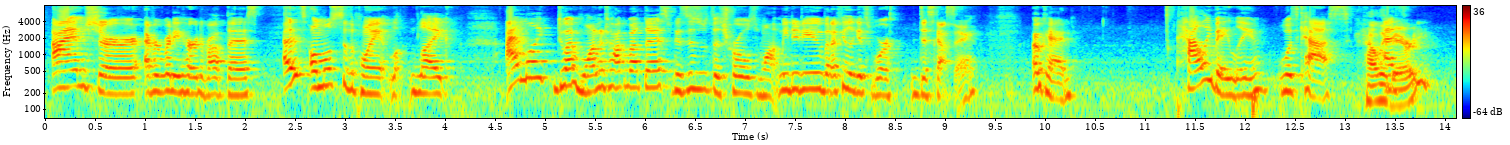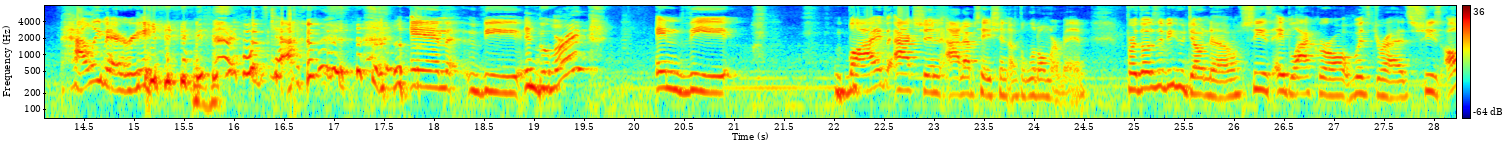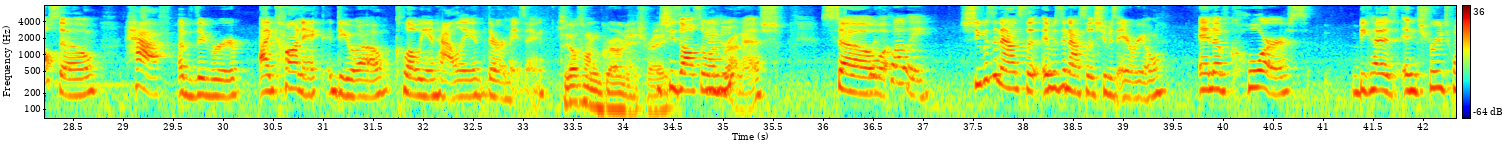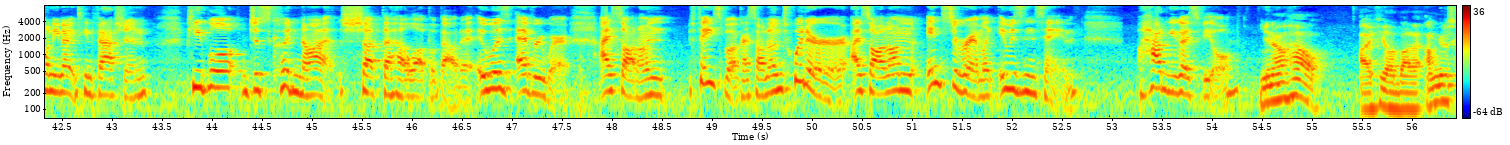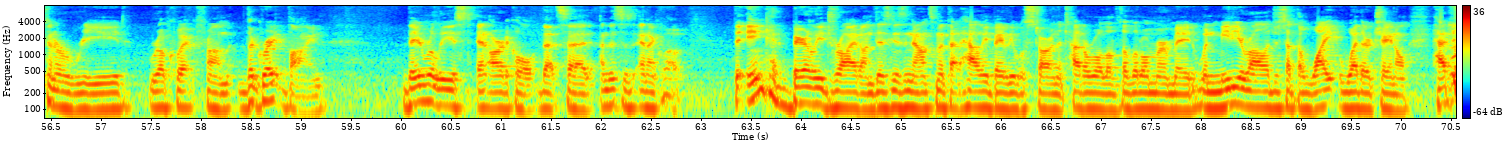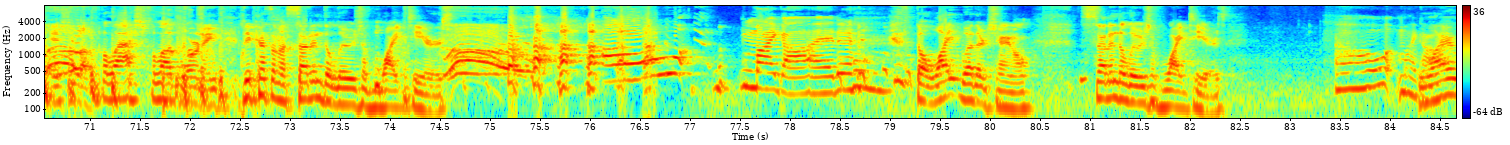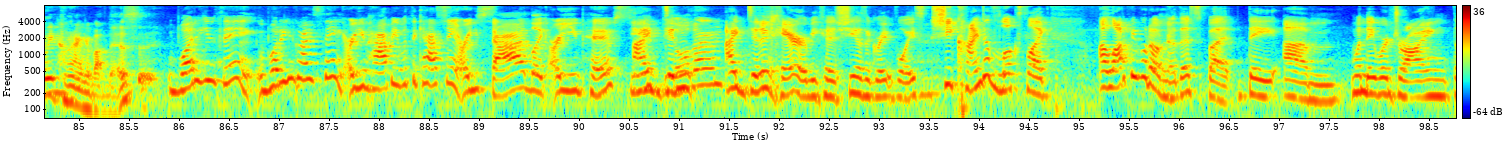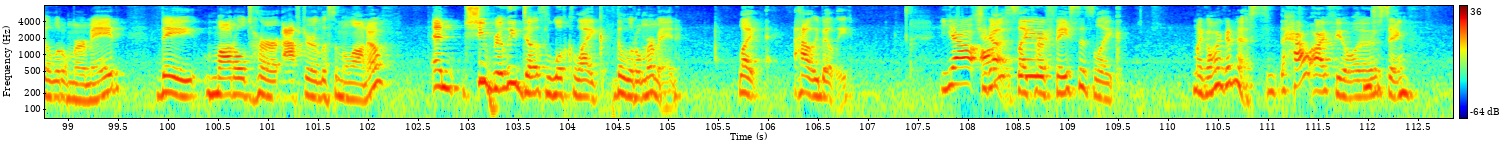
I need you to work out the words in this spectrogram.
I'm sure everybody heard about this. It's almost to the point, like, I'm like, do I want to talk about this? Because this is what the trolls want me to do, but I feel like it's worth discussing. Okay. Halle Bailey was cast. Halle as- Berry? Halle Berry was cast in the In Boomerang? in the live action adaptation of The Little Mermaid. For those of you who don't know, she's a black girl with dreads. She's also half of the group iconic duo Chloe and Halle. They're amazing. She's also on Grownish, right? She's also on mm-hmm. Grownish. So With Chloe. she was announced that it was announced that she was Ariel, and of course, because in true 2019 fashion, people just could not shut the hell up about it. It was everywhere. I saw it on Facebook. I saw it on Twitter. I saw it on Instagram. Like it was insane. How do you guys feel? You know how I feel about it? I'm just going to read real quick from The Grapevine. They released an article that said, and this is, and I quote, the ink had barely dried on Disney's announcement that Halle Bailey will star in the title role of The Little Mermaid when meteorologists at the White Weather Channel had to issue a flash flood warning because of a sudden deluge of white tears. Oh my god. The White Weather Channel, sudden deluge of white tears. Oh my god. Why are we crying about this? What do you think? What do you guys think? Are you happy with the casting? Are you sad? Like, are you pissed? Do you I feel didn't. them? I didn't care because she has a great voice. She kind of looks like. A lot of people don't know this, but they um when they were drawing the Little Mermaid, they modeled her after Alyssa Milano, and she really does look like the Little Mermaid, like Halle Bailey. yeah, She does. Like her face is like, like oh my goodness, How I feel is interesting.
